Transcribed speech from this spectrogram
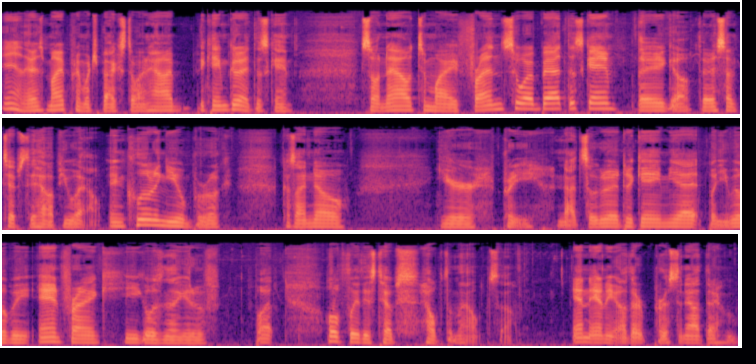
yeah, there's my pretty much backstory on how I became good at this game. So now to my friends who are bad at this game, there you go. There's some tips to help you out, including you, Brooke, because I know you're pretty not so good at the game yet, but you will be. And Frank, he goes negative, but hopefully these tips help them out. So, and any other person out there who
